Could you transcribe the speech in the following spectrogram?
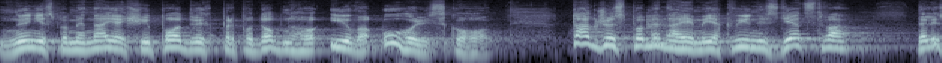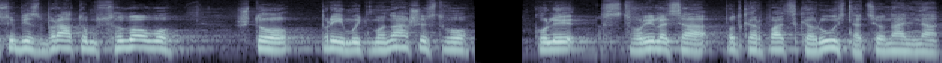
нині споминаючи подвиг преподобного Іва Угольського, також споминаємо, як він із дитинства дали собі з братом слово, що приймуть монашество, коли створилася Подкарпатська Русь, Національна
